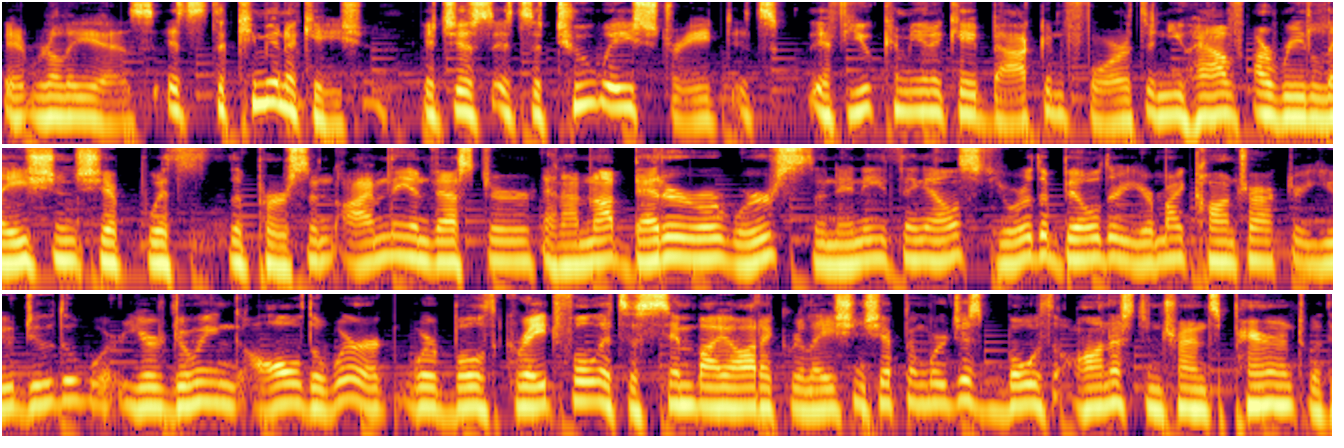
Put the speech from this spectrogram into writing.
It really is. It's the communication. It's just, it's a two way street. It's if you communicate back and forth and you have a relationship with the person, I'm the investor and I'm not better or worse than anything else. You're the builder, you're my contractor, you do the work, you're doing all the work. We're both grateful. It's a symbiotic relationship and we're just both honest and transparent with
